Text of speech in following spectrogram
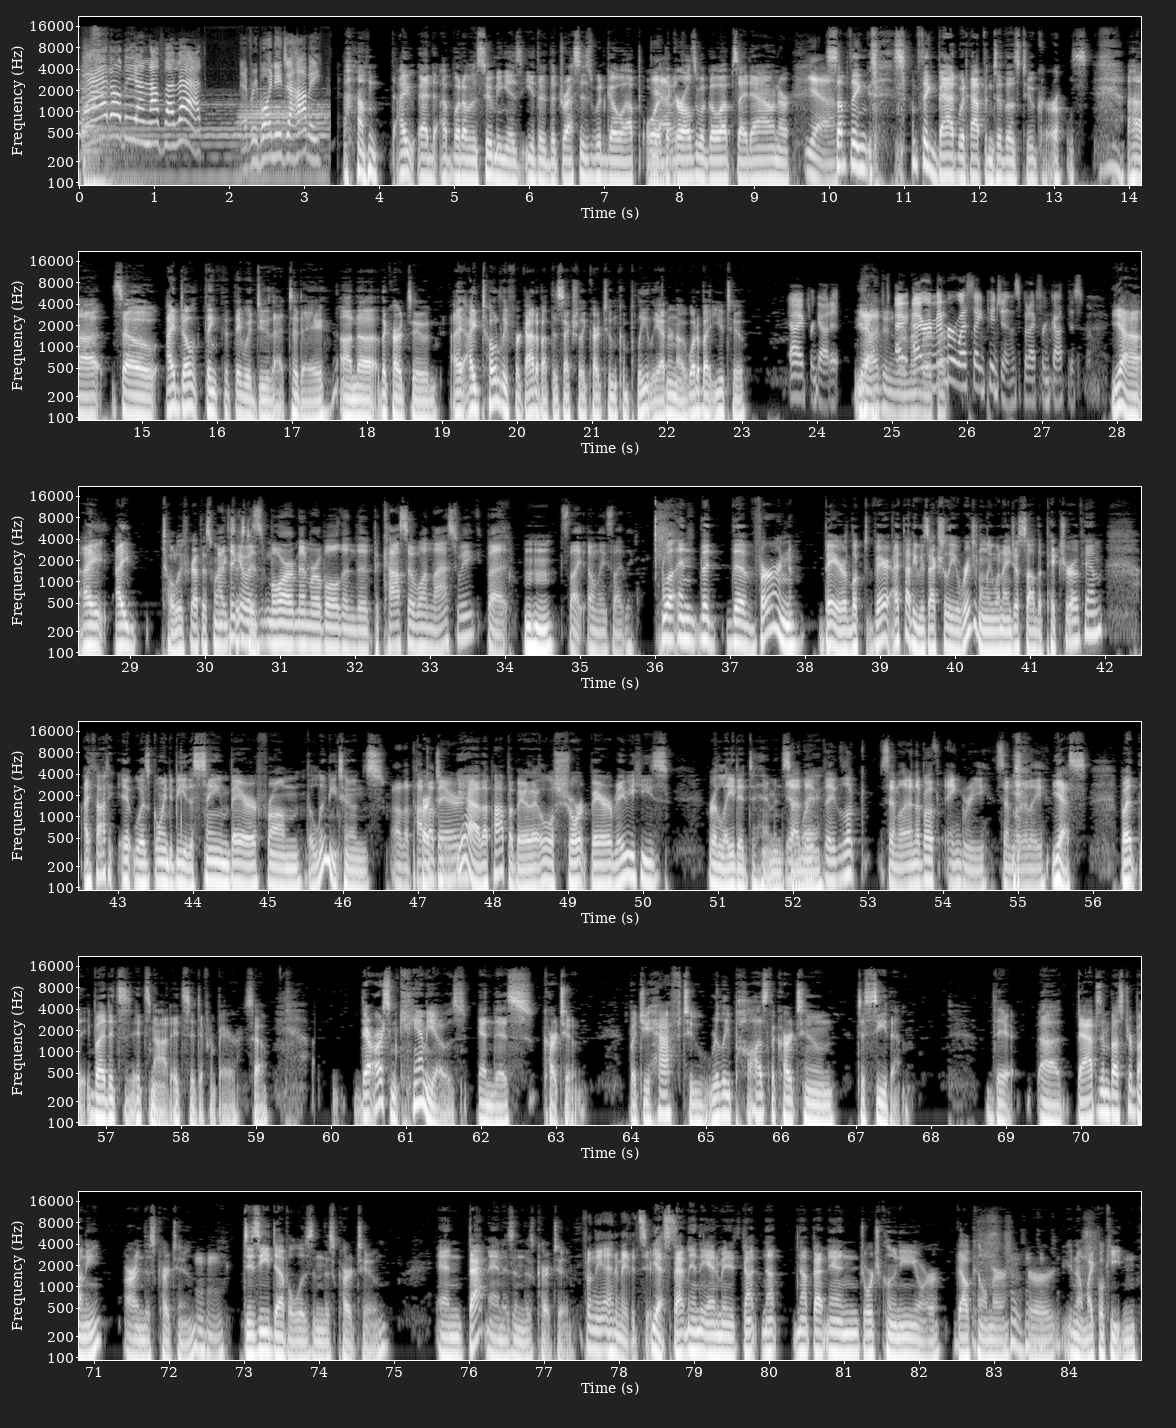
That'll be enough of that. Every boy needs a hobby. Um, I and uh, what I'm assuming is either the dresses would go up, or Yeah, the girls would go upside down, or Yeah. something something bad would happen to those two girls. Uh, so I don't think that they would do that today on uh, the cartoon. I, I totally forgot about this actually cartoon completely. I don't know. What about you two? I forgot it. Yeah, I didn't I, remember. It, but remember West Side Pigeons, but I forgot this one. Yeah, I I totally forgot this one. I think it was more memorable than the Picasso one last week, but hmm slight only slightly. Well, and the the Vern bear looked very. I thought he was actually originally when I just saw the picture of him. I thought it was going to be the same bear from the Looney Tunes. Oh, the Papa cartoon. Bear. Yeah, the Papa Bear, that little short bear. Maybe he's related to him in yeah. some They way. they look similar, and they're both angry similarly. Yes, but but it's it's not. It's a different bear. So there are some cameos in this cartoon, but you have to really pause the cartoon to see them. There, uh, Babs and Buster Bunny are in this cartoon. hmm Dizzy Devil is in this cartoon, and Batman is in this cartoon. From the animated series. Yes, Batman the animated, not not not Batman George Clooney or Val Kilmer or you know Michael Keaton,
